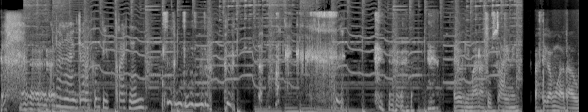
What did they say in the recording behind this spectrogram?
Kurang ajar aku di prank. Ayo gimana? Susah ini. Pasti kamu nggak tahu.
